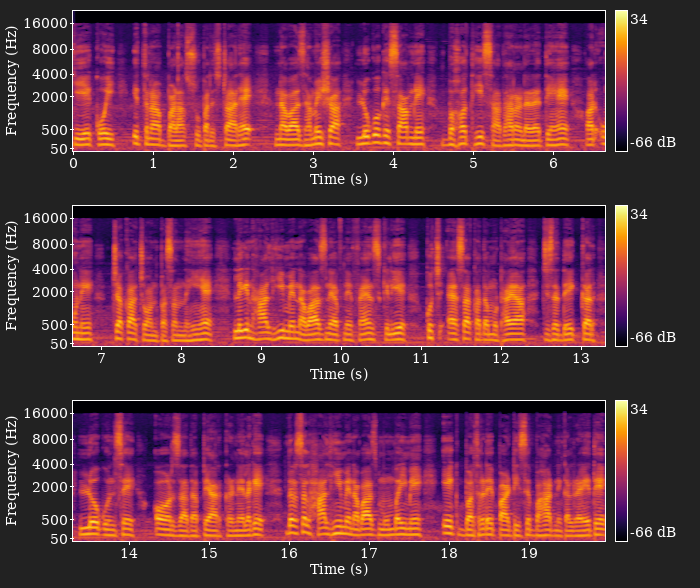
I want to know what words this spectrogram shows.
कि ये कोई इतना बड़ा सुपरस्टार है। नवाज़ हमेशा लोगों के सामने बहुत ही साधारण रहते हैं और उन्हें चकाचौंध पसंद नहीं है। लेकिन हाल ही में नवाज़ ने अपने फैंस के लिए कुछ ऐसा कदम उठाया जिसे देखकर लोग उनसे और ज़्यादा प्यार करने लगे। दरअसल हाल ही में नवाज़ मुंबई में एक बर्थडे पार्टी से बाहर निकल रहे थे।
